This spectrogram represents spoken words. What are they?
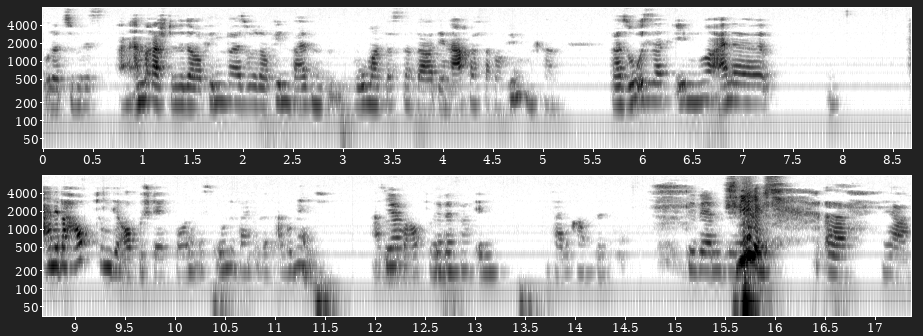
oder zumindest an anderer Stelle darauf hinweisen oder darauf hinweisen, wo man das dann da, den Nachweis davon finden kann. Weil so ist es halt eben nur eine, eine Behauptung, die aufgestellt worden ist, ohne weiteres Argument. Also Ja, eine Behauptung ja, besser. im Parteiprogramm sind. Wir werden. Schwierig. Äh, ja,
